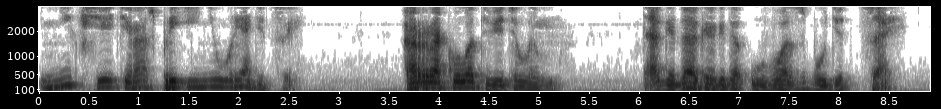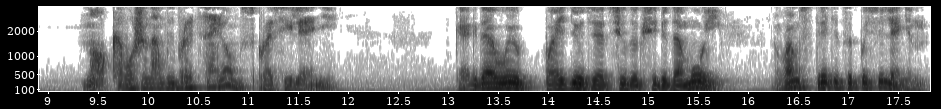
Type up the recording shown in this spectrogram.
них все эти распри и неурядицы. Оракул ответил им, «Тогда, когда у вас будет царь». «Но кого же нам выбрать царем?» — спросили они. «Когда вы пойдете отсюда к себе домой, вам встретится поселянин,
